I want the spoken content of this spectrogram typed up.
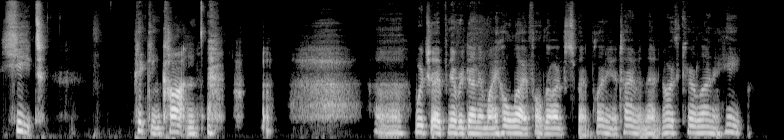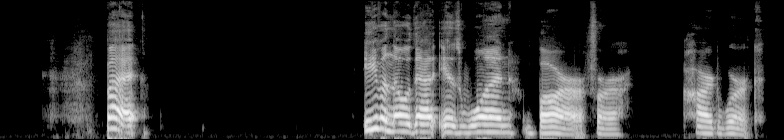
heat picking cotton. uh, which I've never done in my whole life, although I've spent plenty of time in that North Carolina heat. But even though that is one bar for hard work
